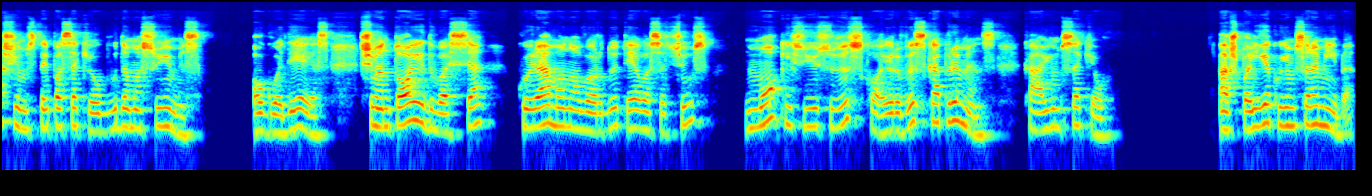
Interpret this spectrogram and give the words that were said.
Aš jums tai pasakiau būdamas su jumis. O guodėjas šventoji dvasia kurią mano vardu tėvas atsiųs mokys jus visko ir viską primins ką jums sakiau. Aš palieku jums ramybę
